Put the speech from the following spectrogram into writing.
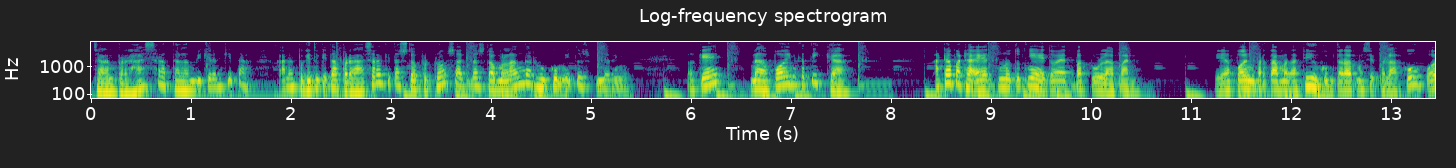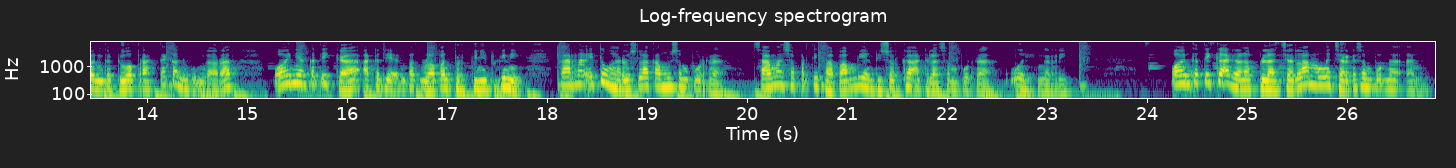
jangan berhasrat dalam pikiran kita. Karena begitu kita berhasrat, kita sudah berdosa, kita sudah melanggar hukum itu sebenarnya. Oke, nah poin ketiga. Ada pada ayat penutupnya itu ayat 48 Ya, poin pertama tadi hukum Taurat masih berlaku, poin kedua praktekkan hukum Taurat, poin yang ketiga ada di ayat 48 berbunyi begini, karena itu haruslah kamu sempurna, sama seperti Bapamu yang di surga adalah sempurna. Wih, ngeri. Poin ketiga adalah belajarlah mengejar kesempurnaan.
